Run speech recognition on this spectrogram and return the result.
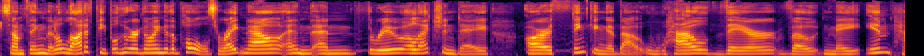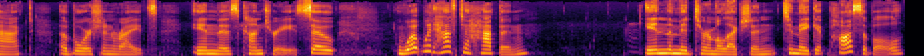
something that a lot of people who are going to the polls right now and and through election day are thinking about how their vote may impact abortion rights in this country. So, what would have to happen in the midterm election to make it possible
